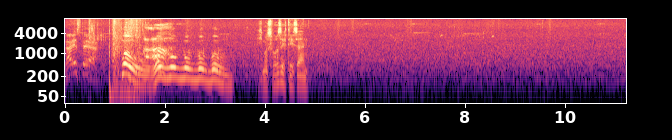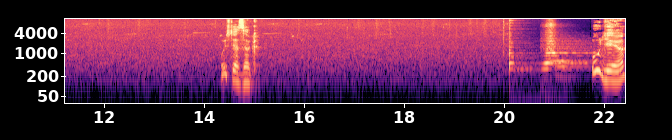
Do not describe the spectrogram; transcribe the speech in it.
Da ist er! Wow, wow, wow, wow, wow, wow. Ich muss vorsichtig sein. Ist der Sack? Oh yeah.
